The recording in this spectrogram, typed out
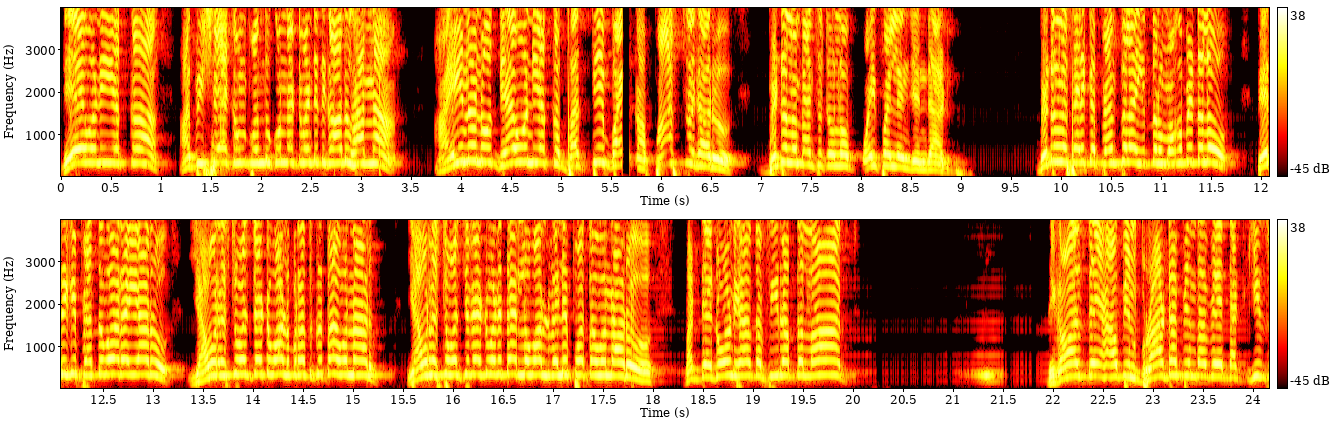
దేవుని యొక్క అభిషేకం పొందుకున్నటువంటిది కాదు అన్న అయినను దేవుని యొక్క భక్తి బయట పాస్టర్ గారు బిడ్డలను పెంచడంలో వైఫల్యం చెందాడు. బిడ్డలు సరిగ్గా పెంచలే ఇద్దరు మగబిడ్డలు పెరిగి పెద్దవారయ్యారు. ఎవరిష్టం వచ్చినట్టు వాళ్ళు బ్రతుకుతా ఉన్నారు? ఎవరిష్టం వచ్చినటువంటి దారిలో వాళ్ళు వెళ్ళిపోతూ ఉన్నారు? But they don't have the fear of the lord because they have been brought up in the way that his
